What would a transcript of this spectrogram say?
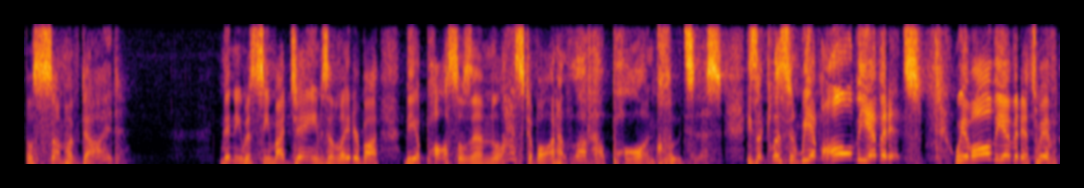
though some have died. Then he was seen by James and later by the apostles. And last of all, and I love how Paul includes this. He's like, listen, we have all the evidence. We have all the evidence. We have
